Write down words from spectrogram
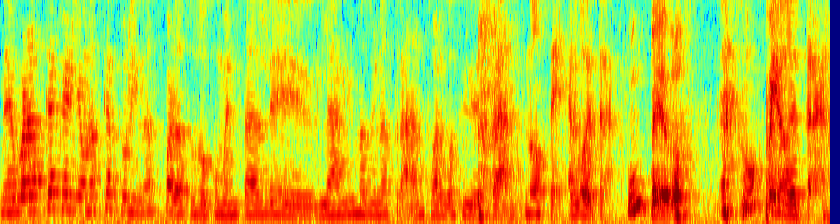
Nebraska quería unas cartulinas para su documental de lágrimas de una trans o algo así de trans. No sé, algo de trans. Un pedo. Un pedo de trans.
